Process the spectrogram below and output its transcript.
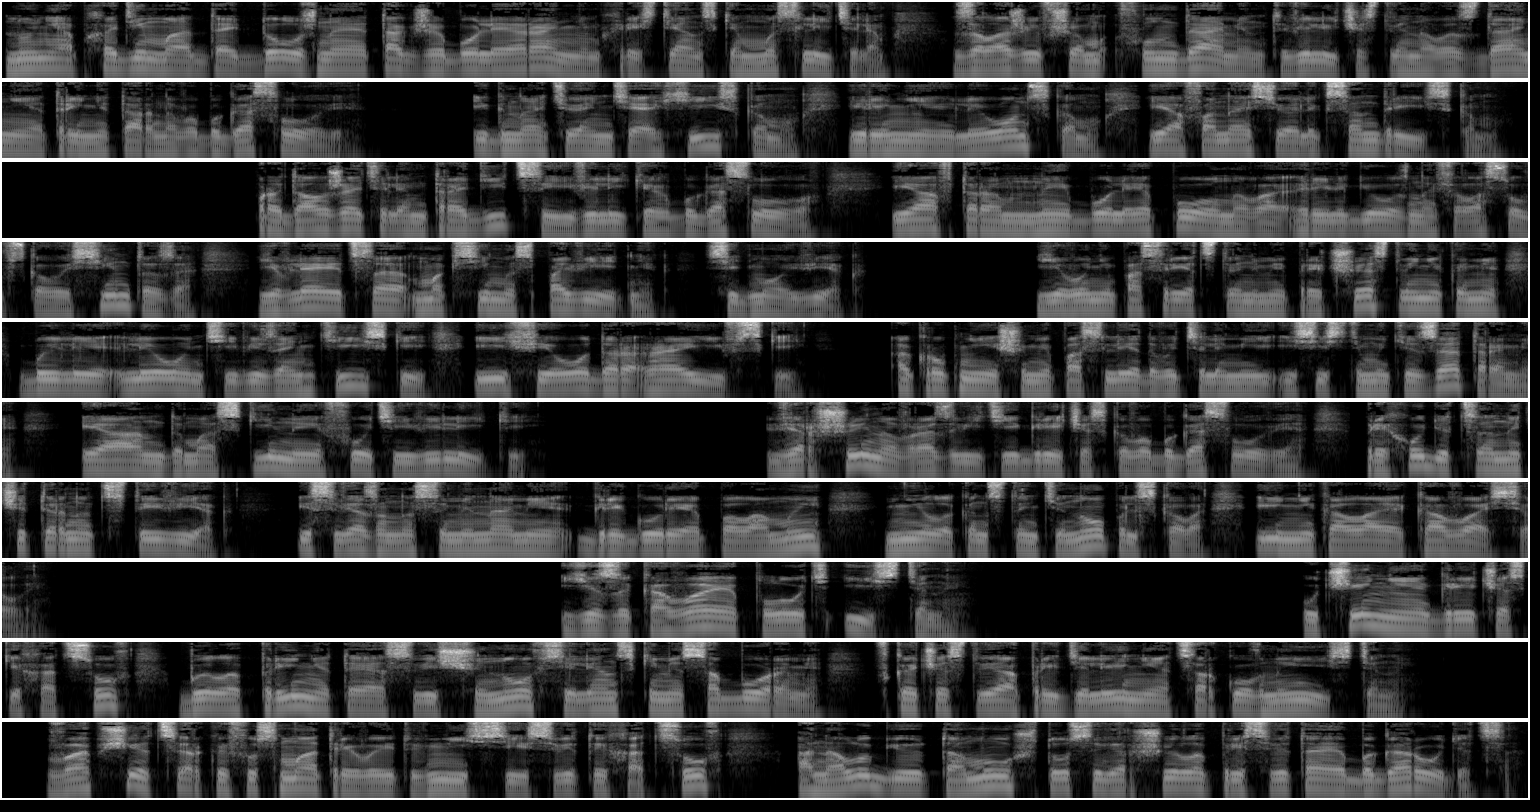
но необходимо отдать должное также более ранним христианским мыслителям, заложившим фундамент величественного здания тринитарного богословия Игнатию Антиохийскому, Иринею Леонскому и Афанасию Александрийскому. Продолжателем традиции великих богословов и автором наиболее полного религиозно-философского синтеза является Максим Исповедник, VII век – его непосредственными предшественниками были Леонтий Византийский и Феодор Раивский, а крупнейшими последователями и систематизаторами Иоанн Дамаскин и Фотий Великий. Вершина в развитии греческого богословия приходится на XIV век и связана с именами Григория Паламы, Нила Константинопольского и Николая Кавасилы. Языковая плоть истины. Учение греческих отцов было принято и освящено Вселенскими соборами в качестве определения церковной истины. Вообще Церковь усматривает в миссии святых отцов аналогию тому, что совершила Пресвятая Богородица.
